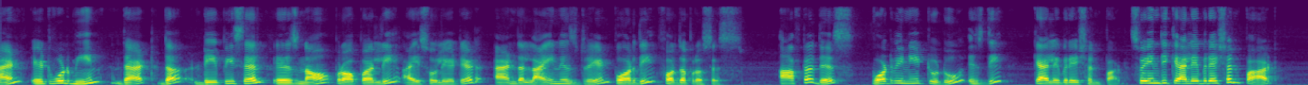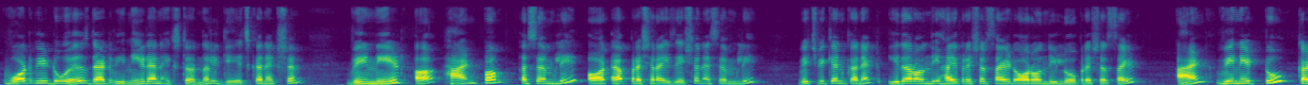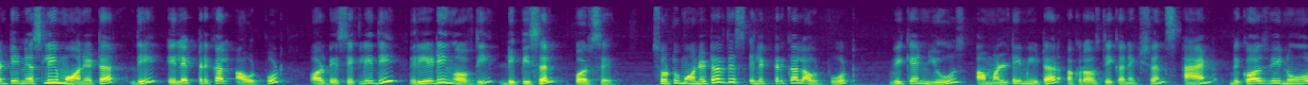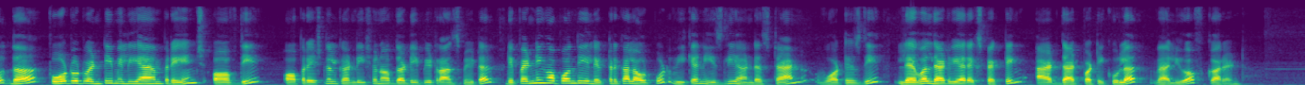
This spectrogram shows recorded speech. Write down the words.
and it would mean that the DP cell is now properly isolated and the line is drained for the for the process. After this what we need to do is the calibration part. So in the calibration part what we do is that we need an external gauge connection. We need a hand pump assembly or a pressurization assembly which we can connect either on the high pressure side or on the low pressure side and we need to continuously monitor the electrical output or basically the reading of the DP cell per se. So to monitor this electrical output, we can use a multimeter across the connections and because we know the 4 to 20 milliamp range of the operational condition of the DP transmitter, depending upon the electrical output, we can easily understand what is the level that we are expecting at that particular value of current.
